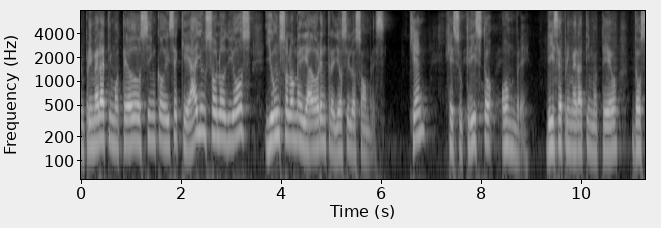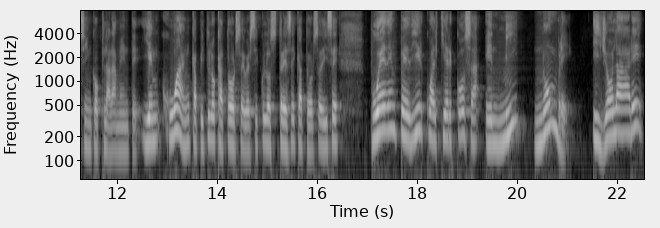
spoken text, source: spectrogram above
En 1 Timoteo 2.5 dice que hay un solo Dios y un solo mediador entre Dios y los hombres. ¿Quién? Jesucristo hombre dice 1 Timoteo 2.5 claramente. Y en Juan capítulo 14, versículos 13 y 14 dice, pueden pedir cualquier cosa en mi nombre y yo la haré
